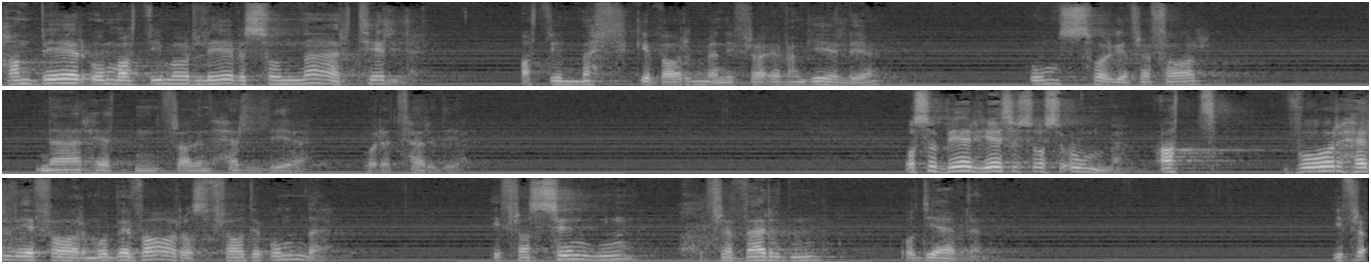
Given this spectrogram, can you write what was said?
Han ber om at vi må leve så nær til at vi merker varmen fra evangeliet, omsorgen fra Far, nærheten fra den hellige og rettferdige. Og så ber Jesus oss om at vår hellige Far må bevare oss fra det onde, ifra synden, ifra verden og djevelen. Ifra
